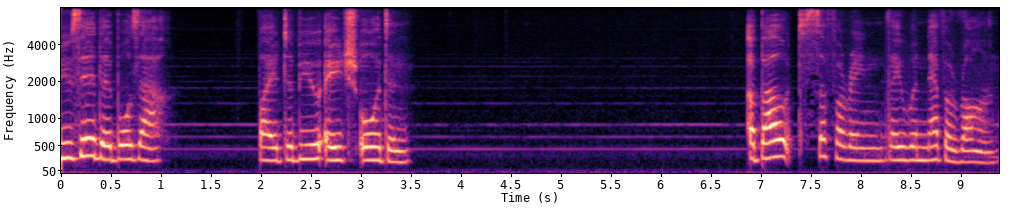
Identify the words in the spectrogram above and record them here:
Musée des Beaux-Arts by W. H. Auden. About suffering, they were never wrong.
